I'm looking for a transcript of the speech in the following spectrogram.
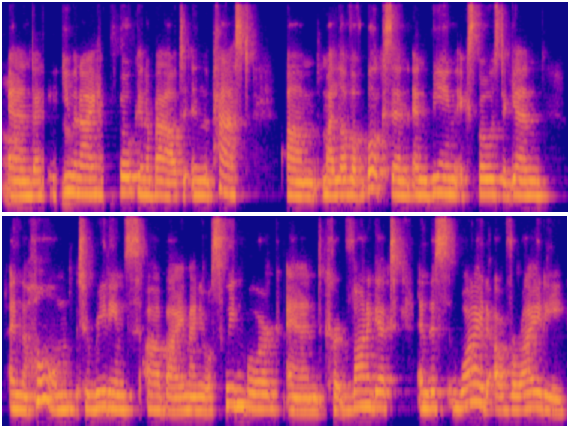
Oh, and I think you and I have spoken about in the past um, my love of books and, and being exposed again in the home to readings uh, by Emanuel Swedenborg and Kurt Vonnegut, and this wide uh, variety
